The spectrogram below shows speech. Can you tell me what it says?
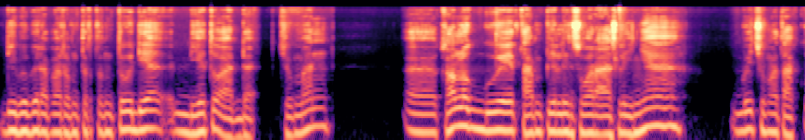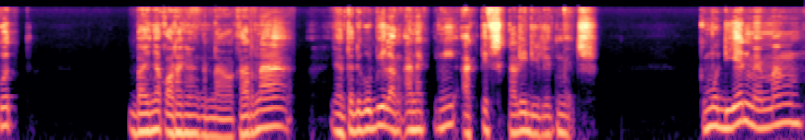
di beberapa room tertentu dia dia tuh ada. Cuman uh, kalau gue tampilin suara aslinya gue cuma takut banyak orang yang kenal. Karena yang tadi gue bilang anak ini aktif sekali di lead match. Kemudian memang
